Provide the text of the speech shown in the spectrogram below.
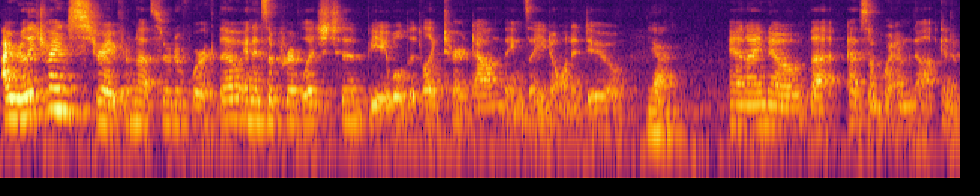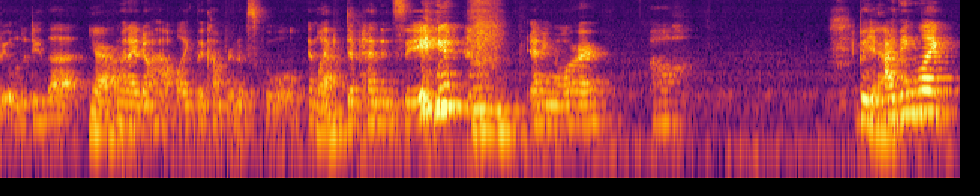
I really try and stray from that sort of work though, and it's a privilege to be able to like turn down things that you don't want to do. Yeah. And I know that at some point I'm not gonna be able to do that. Yeah. when I don't have like the comfort of school and like Yeah. dependency Mm. anymore. Oh. But. Yeah. I think like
